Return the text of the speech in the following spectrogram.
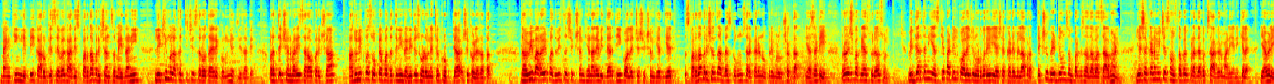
banking लिपिक आरोग्यसेवक आदी स्पर्धा परीक्षांचं मैदानी लेखी मुलाखतीची सर्व तयारी करून घेतली जाते. प्रत्येक शनिवारी सराव परीक्षा आधुनिक व सोप्या पद्धतीने गणिते सोडवण्याच्या कृप्त्या शिकवल्या जातात. दहावी बारावी पदवीचं शिक्षण घेणारे विद्यार्थी कॉलेजचे शिक्षण घेत घेत स्पर्धा परीक्षांचा अभ्यास करून सरकारी नोकरी मिळवू शकतात. यासाठी प्रवेश प्रक्रिया सुरू असून विद्यार्थ्यांनी एस के पाटील कॉलेज रोडवरील यश अकॅडमीला प्रत्यक्ष भेट देऊन संपर्क साधावाचं आवाहन यश अकॅडमीचे संस्थापक प्राध्यापक सागर माळी यांनी केलं यावेळी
